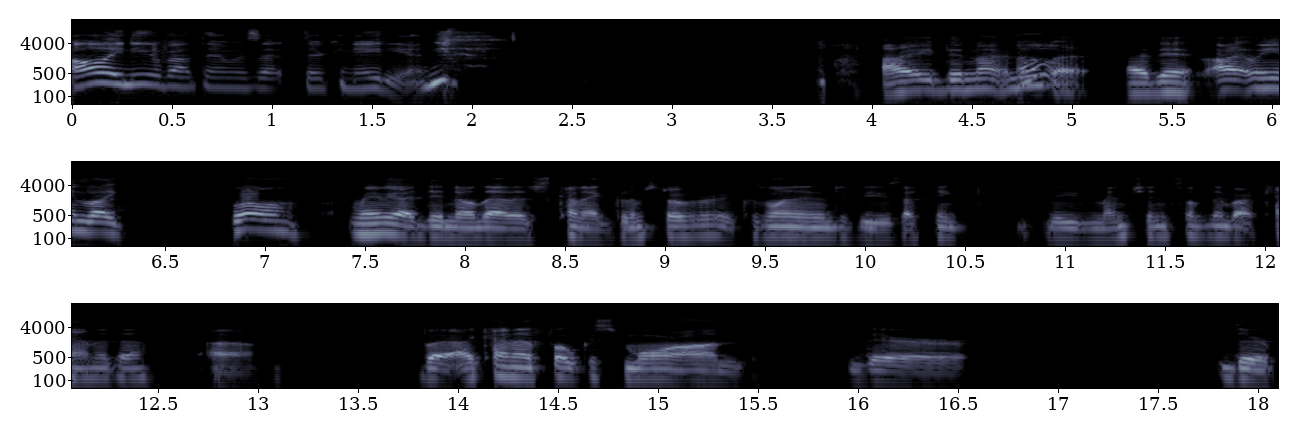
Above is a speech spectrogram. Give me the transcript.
all I knew about them was that they're Canadian. I did not know Oh. that. I didn't. I mean, like, well, maybe I didn't know that. I just kind of glimpsed over it because one of the interviews, I think they mentioned something about Canada. Um, but I kind of focused more on their their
